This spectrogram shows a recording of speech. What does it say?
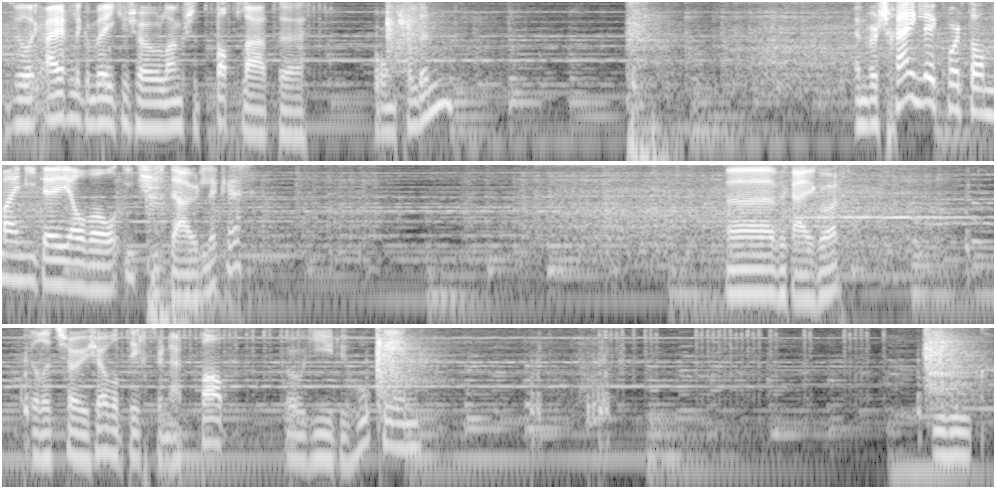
Dat wil ik eigenlijk een beetje zo langs het pad laten kronkelen. En waarschijnlijk wordt dan mijn idee al wel ietsjes duidelijker. Eh, even kijken hoor. Wil het sowieso wat dichter naar het pad. Zo hier de hoek in. Die hoek.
